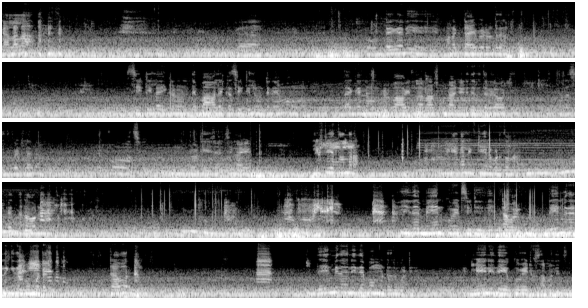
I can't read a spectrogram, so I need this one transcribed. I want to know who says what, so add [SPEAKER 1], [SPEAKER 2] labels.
[SPEAKER 1] కలలా. ఉంటే ఉంటాయి కానీ మనకు టైం ఎక్కడ ఉంటుంది రండి సిటీలో ఇక్కడ ఉంటే బావలెక్క సిటీలో ఉంటేనేమో దగ్గరనే ఉంటాడు బావ ఇట్లా నడుచుకుంటూ అటు ఇటు తిరుగుతాడు కాబట్టి అలా సిద్ధిపెట్టలేక పోవచ్చు. డ్యూటీ చేసి నైట్. లిఫ్ట్ చేస్తుందరా వీడియో కానీ లిఫ్ట్ చేయరు ఇదే మెయిన్ కువైట్ సిటీ ఇది టవర్ దేని మీద ఇదే బొమ్మ ఉంటుంది? టవర్ దేని మీద ఇదే బొమ్మ ఉంటుంది ఒకటి. మెయిన్ ఇదే కువైట్కి సంబంధించి.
